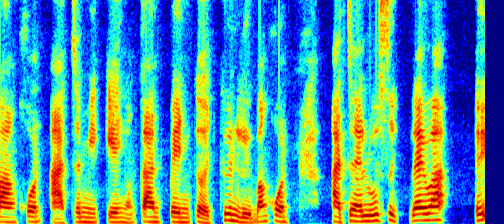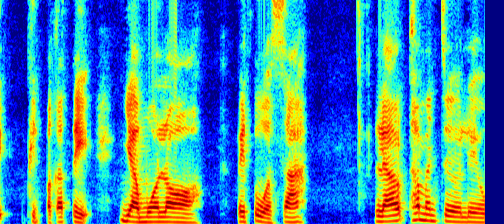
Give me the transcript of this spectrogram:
บางคนอาจจะมีเกณฑ์ของการเป็นเกิดขึ้น หรือบางคนอาจจะรู้สึกได้ว่า เอ้ย ผิดปกติ อย่ามัวรอไปตรวจซะ แล้วถ้ามันเจอเร็ว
